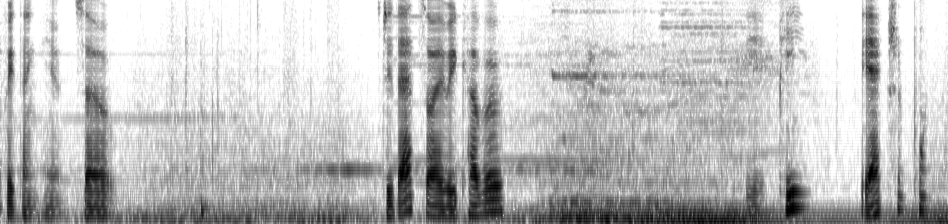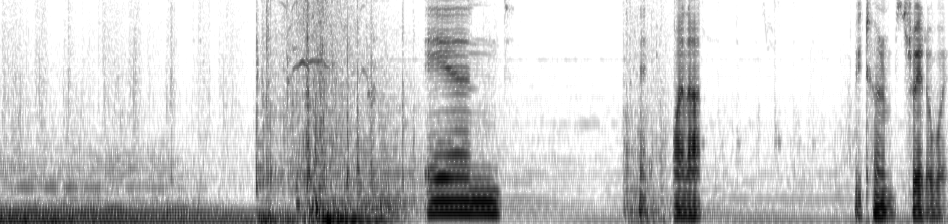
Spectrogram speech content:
Everything here, so... Let's do that so I recover the AP, the action point. And... eh, why not? Return him straight away.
